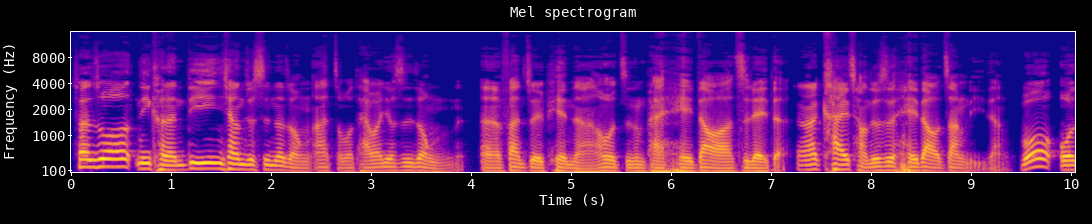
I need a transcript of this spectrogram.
虽然说你可能第一印象就是那种啊，怎么台湾就是这种呃犯罪片啊，或者只能拍黑道啊之类的，那开场就是黑道葬礼这样。不过我。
